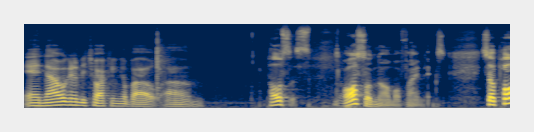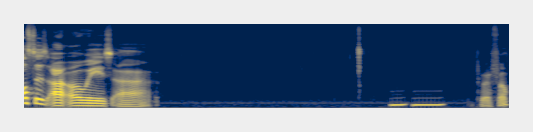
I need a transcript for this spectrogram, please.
And now we're going to be talking about um, pulses, also normal findings. So pulses are always uh, peripheral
